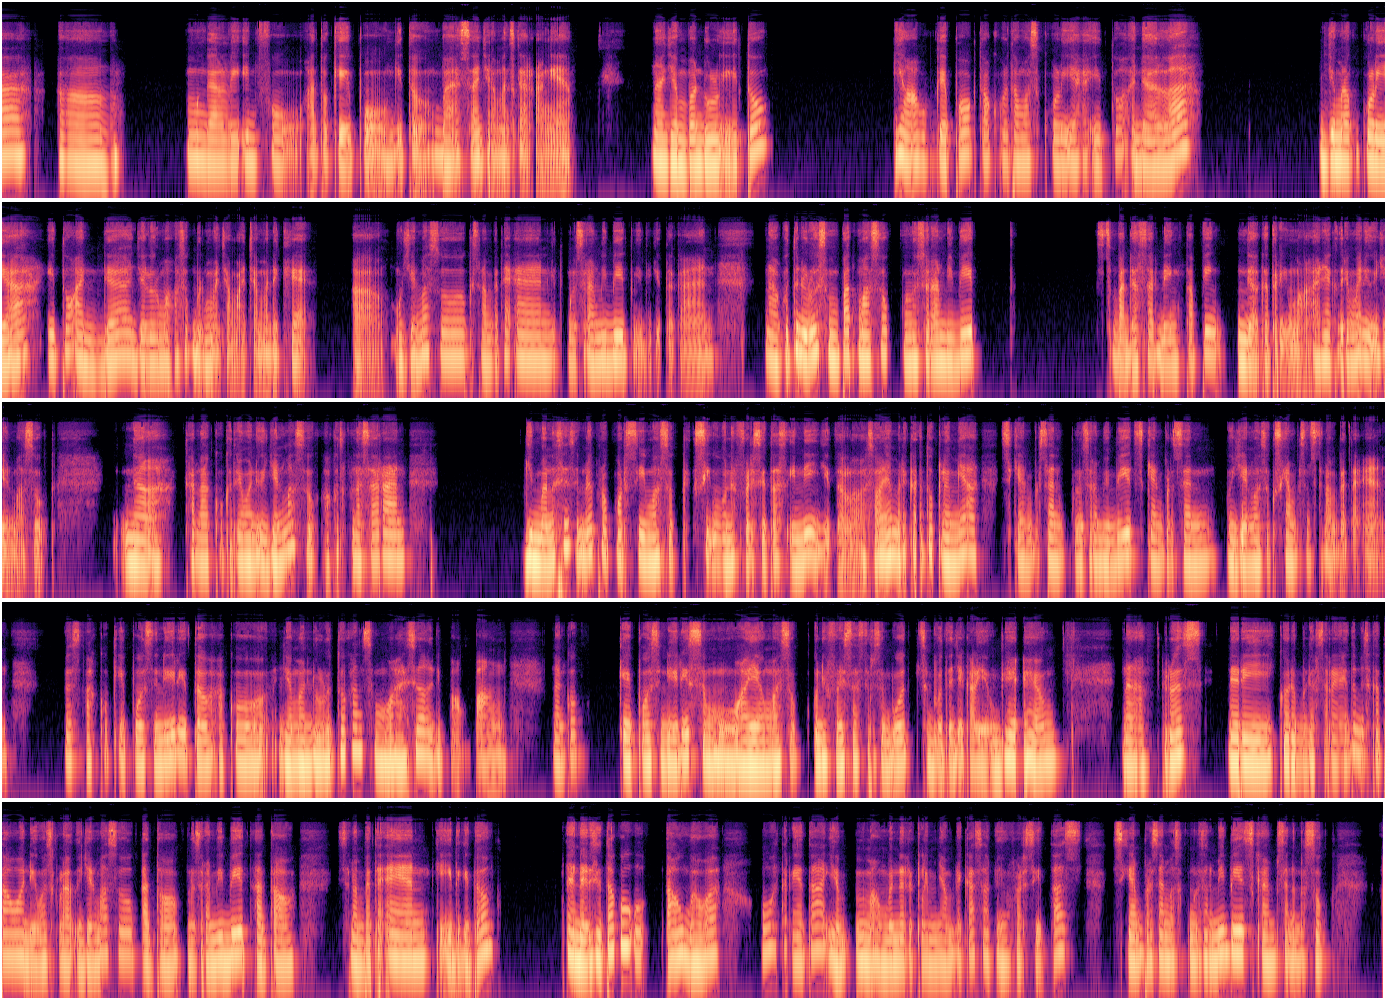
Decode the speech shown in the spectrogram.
eh, menggali info atau kepo gitu, bahasa zaman sekarang ya. Nah, zaman dulu itu yang aku kepo waktu aku pertama masuk kuliah itu adalah zaman aku kuliah itu ada jalur masuk bermacam-macam. Ada kayak uh, ujian masuk SNMPTN gitu penelusuran bibit gitu gitu kan. Nah aku tuh dulu sempat masuk penelusuran bibit sempat daftar ding tapi nggak keterima. Akhirnya keterima di ujian masuk. Nah karena aku keterima di ujian masuk aku tuh penasaran gimana sih sebenarnya proporsi masuk si universitas ini gitu loh. Soalnya mereka tuh klaimnya sekian persen penelusuran bibit sekian persen ujian masuk sekian persen SNMPTN Terus aku kepo sendiri tuh. Aku zaman dulu tuh kan semua hasil dipampang. Nah, aku kepo sendiri semua yang masuk universitas tersebut. Sebut aja kali ya UGM. Nah, terus dari kode pendaftaran itu bisa ketahuan dia masuk lewat ujian masuk atau penelusuran bibit atau SNMPTN kayak gitu-gitu. Nah, dari situ aku tahu bahwa oh ternyata ya memang benar klaimnya mereka satu universitas sekian persen masuk penelusuran bibit, sekian persen masuk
